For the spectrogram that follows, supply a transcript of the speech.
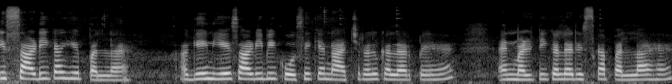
इस साड़ी का ये पल्ला है। अगेन ये साड़ी भी कोसी के नेचुरल कलर पे है एंड मल्टी कलर इसका पल्ला है।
